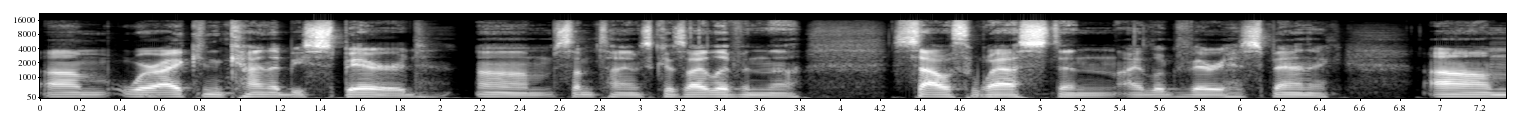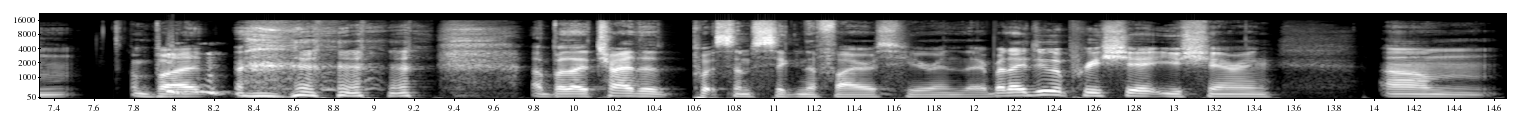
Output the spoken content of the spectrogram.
um, where I can kind of be spared um, sometimes because I live in the Southwest and I look very Hispanic. Um, but but I try to put some signifiers here and there. But I do appreciate you sharing um,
